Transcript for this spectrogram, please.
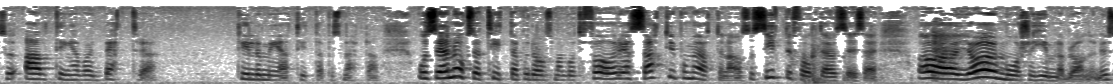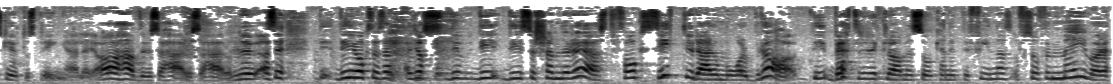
Så allting har varit bättre till och med att titta på smärtan. Och sen också att titta på de som har gått före. Jag satt ju på mötena och så sitter folk där och säger så här. Ja, jag mår så himla bra nu. Nu ska jag ut och springa. Eller jag hade det så här och så här. Och nu, alltså, det, det är också så att jag, det, det, det är så generöst. Folk sitter ju där och mår bra. Det är bättre reklam än så kan det inte finnas. Så för mig var det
